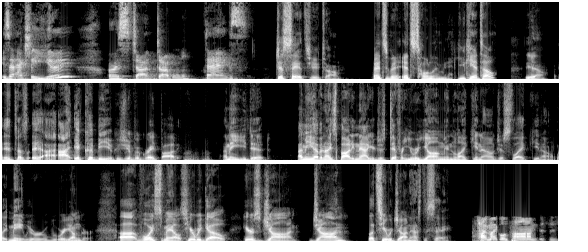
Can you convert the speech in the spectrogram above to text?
is that actually you or a stunt double? Thanks. Just say it's you, Tom. It's me. It's totally me. You can't tell? Yeah, it does. It, I, I, it could be you because you have a great body. I mean, you did. I mean, you have a nice body now. You're just different. You were young and like you know, just like you know, like me. We were we were younger. Uh, voicemails. Here we go. Here's John. John, let's hear what John has to say. Hi, Michael and Tom. This is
